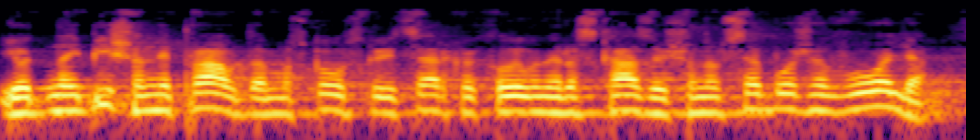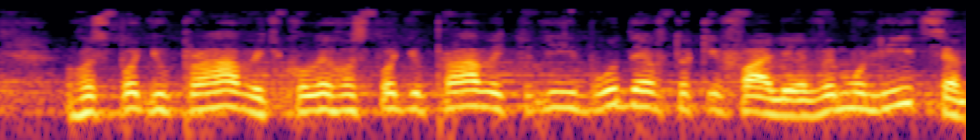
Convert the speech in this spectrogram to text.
І от найбільша неправда Московської церкви, коли вони розказують, що на все Божа воля. Господь управить, коли Господь управить, тоді і буде автокефалія. Ви моліться,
